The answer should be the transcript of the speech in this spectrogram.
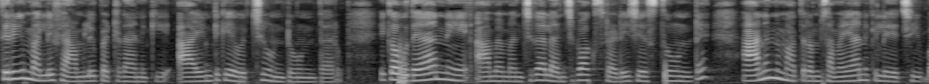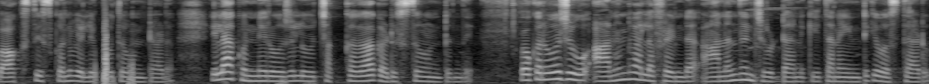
తిరిగి మళ్ళీ ఫ్యామిలీ పెట్టడానికి ఆ ఇంటికే వచ్చి ఉంటూ ఉంటారు. ఇక ఉదయాన్నే ఆమె మంచిగా లంచ్ బాక్స్ రెడీ చేస్తూ ఉంటే ఆనంద్ మాత్రం సమయానికి లేచి బాక్స్ తీసుకొని వెళ్ళిపోతూ ఉంటాడు. ఇలా కొన్ని రోజులు చక్కగా గడుస్తూ ఉంటుంది. ఒకరోజు ఆనంద్ వాళ్ళ ఫ్రెండ్ ఆనందం చూడడానికి తన ఇంటికి వస్తాడు.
